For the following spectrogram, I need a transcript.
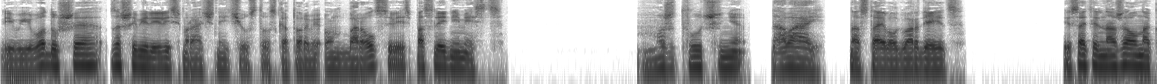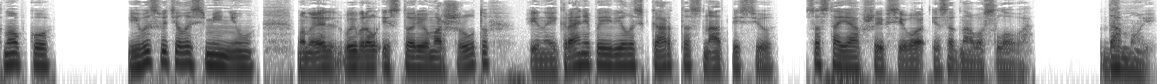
и в его душе зашевелились мрачные чувства, с которыми он боролся весь последний месяц. «Может, лучше не...» «Давай», — настаивал гвардеец. Писатель нажал на кнопку, и высветилось меню. Мануэль выбрал историю маршрутов, и на экране появилась карта с надписью, состоявшей всего из одного слова «Домой».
